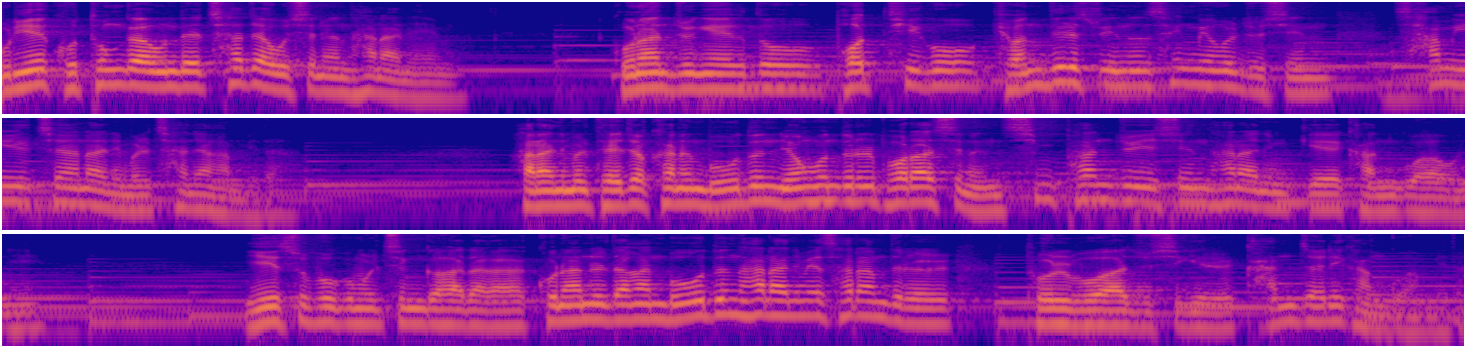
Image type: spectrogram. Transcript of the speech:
우리의 고통 가운데 찾아오시는 하나님, 고난 중에도 버티고 견딜 수 있는 생명을 주신 삼위일체 하나님을 찬양합니다. 하나님을 대적하는 모든 영혼들을 벌하시는 심판주이신 하나님께 간구하오니 예수 복음을 증거하다가 고난을 당한 모든 하나님의 사람들을 돌보아 주시길 간절히 간구합니다.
